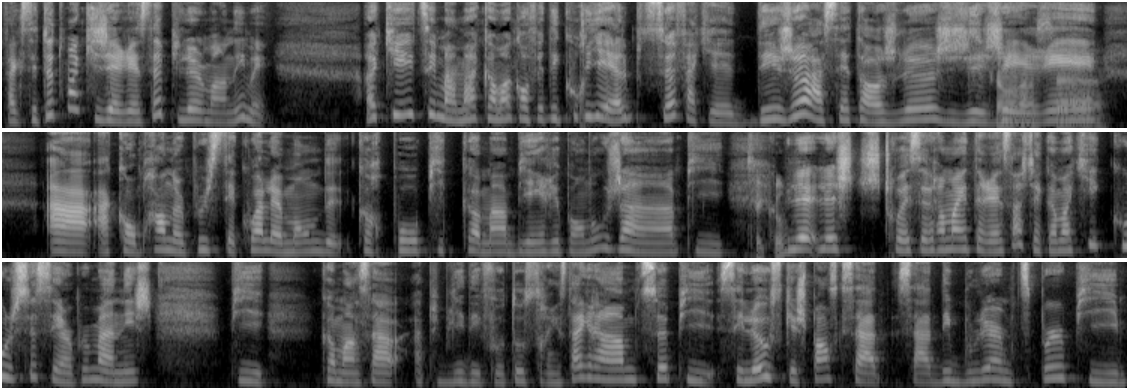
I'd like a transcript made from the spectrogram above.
Fait que c'est tout moi qui gérais ça, puis là, un moment donné, mais... OK, tu sais, maman, comment qu'on fait des courriels, puis tout ça. Fait que déjà, à cet âge-là, j'ai gérais à, à comprendre un peu c'était quoi le monde de corpo, puis comment bien répondre aux gens, puis... C'est cool. Là, je trouvais ça vraiment intéressant. J'étais comme, OK, cool, ça, c'est un peu ma niche. Puis, commencer à, à publier des photos sur Instagram, tout ça. Puis, c'est là où que je pense que ça, a- ça a déboulé un petit peu. Puis,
